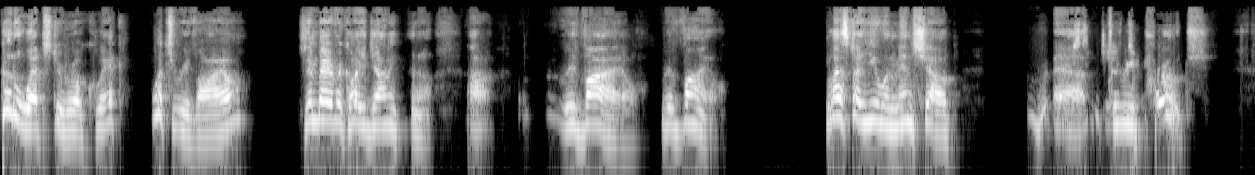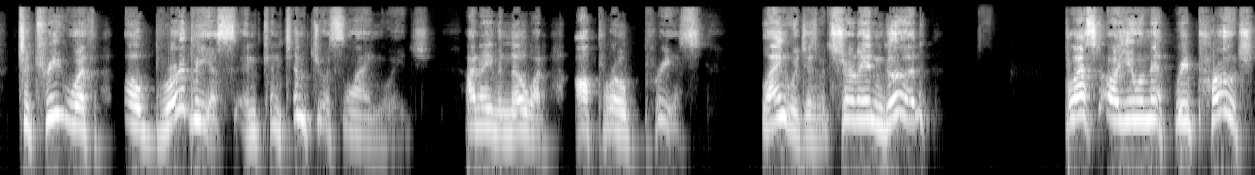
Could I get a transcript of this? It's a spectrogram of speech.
go to Webster real quick. What's revile? Does anybody ever call you Johnny? No. Uh, revile, revile. Blessed are you when men shall uh, to reproach, to treat with opprobrious and contemptuous language. I don't even know what opprobrious language is, but certainly isn't good. Blessed are you when men reproach,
